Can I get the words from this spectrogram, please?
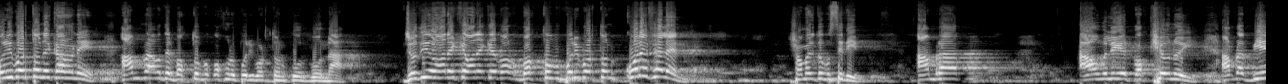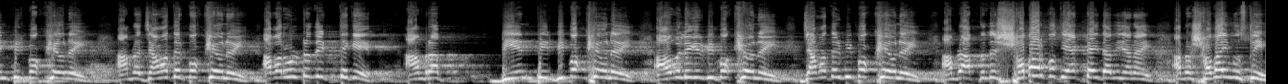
পরিবর্তনের কারণে আমরা আমাদের বক্তব্য কখনো পরিবর্তন করব না। যদিও অনেকে অনেকে বক্তব্য পরিবর্তন করে ফেলেন। সমাজ উপস্থিতি, আমরা আওয়ামী লীগের পক্ষেও নই, আমরা বিএনপির পক্ষেও নই, আমরা জামাতের পক্ষেও নই, আবার উল্টো দিক থেকে আমরা বিএনপির বিপক্ষেও নেই, আওয়ামী লীগের বিপক্ষেও নেই, জামাতের বিপক্ষেও নেই। আমরা আপনাদের সবার প্রতি একটাই দাবি জানাই, আমরা সবাই মুসলিম।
